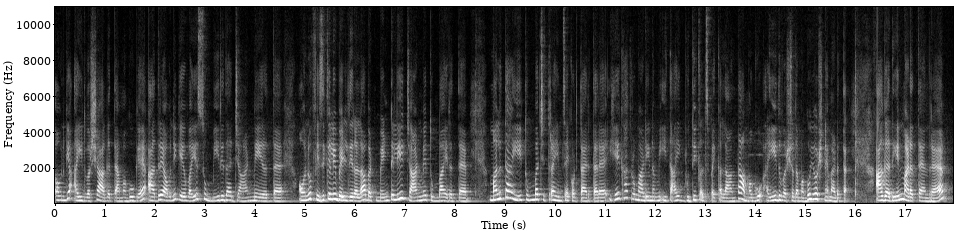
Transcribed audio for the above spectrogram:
ಅವನಿಗೆ ಐದು ವರ್ಷ ಆಗುತ್ತೆ ಆ ಮಗುಗೆ. ಆದರೆ ಅವನಿಗೆ ವಯಸ್ಸು ಮೀರಿದ ಜಾಣ್ಮೆ ಇರುತ್ತೆ. ಅವನು ಫಿಸಿಕಲಿ ಬೆಳೆದಿರಲ್ಲ ಬಟ್ ಮೆಂಟಲಿ ಜಾಣ್ಮೆ ತುಂಬ ಇರುತ್ತೆ. ಮಲತಾಯಿ ತುಂಬ ಚಿತ್ರ ಹಿಂಸೆ ಕೊಡ್ತಾ ಇರ್ತಾರೆ. ಹೇಗಾದರೂ ಮಾಡಿ ನಮ್ಮ ಈ ತಾಯಿಗೆ ಬುದ್ಧಿ ಕಲಿಸ್ಬೇಕಲ್ಲ ಅಂತ ಆ ಮಗು ಐದು ವರ್ಷದ ಮಗು ಯೋಚನೆ ಮಾಡುತ್ತೆ. ಆಗ ಅದೇನು ಮಾಡುತ್ತೆ ಅಂದರೆ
